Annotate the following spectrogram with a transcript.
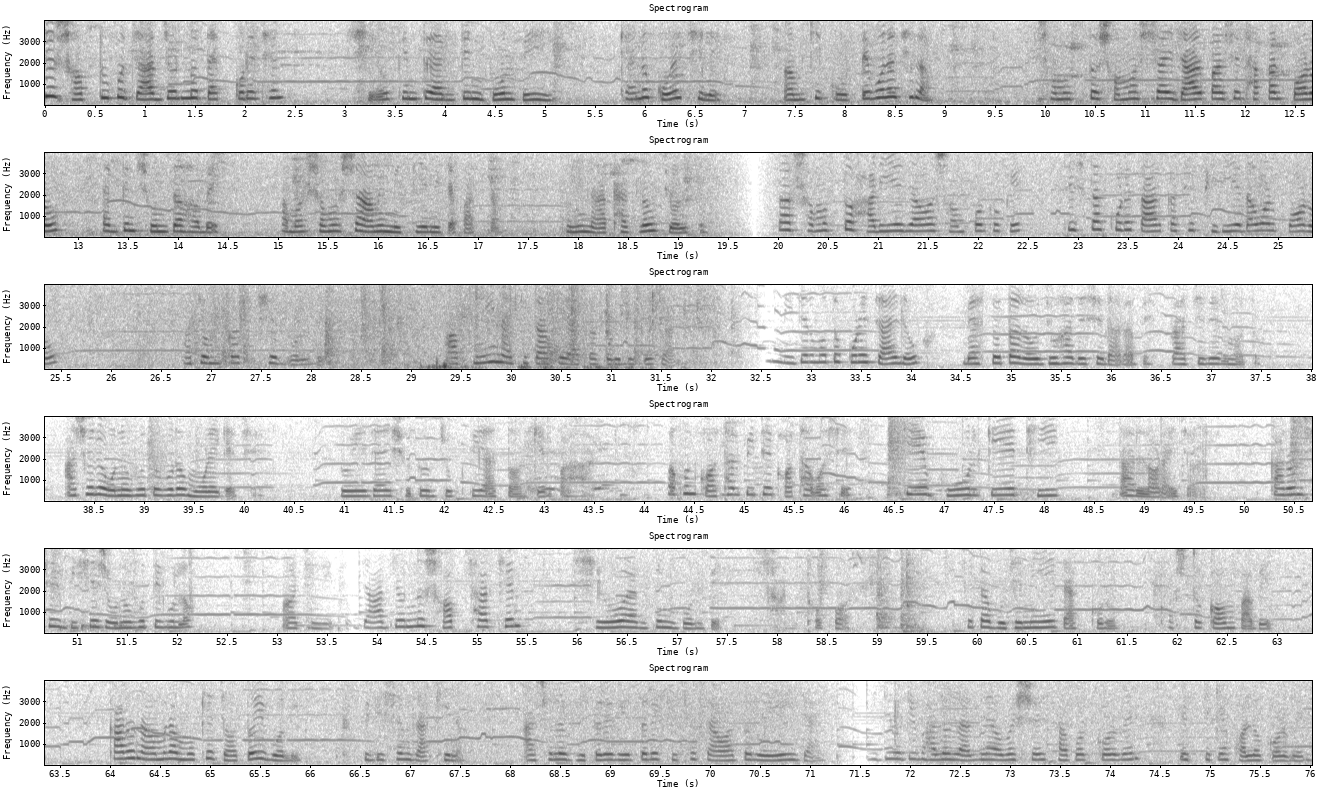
নিজের সবটুকু যার জন্য ত্যাগ করেছেন, সেও কিন্তু একদিন বলবেই, কেন করেছিলে? আমি কি করতে বলেছিলাম? সমস্ত সমস্যায় যার পাশে থাকার পরও একদিন শুনতে হবে, আমার সমস্যা আমি মিটিয়ে নিতে পারতাম, উনি না থাকলেও চলতো। তার সমস্ত হারিয়ে যাওয়া সম্পর্ককে চেষ্টা করে তার কাছে ফিরিয়ে দেওয়ার পরও আচমকা সে বলবে আপনিই নাকি তাকে একা করে দিতে চান? নিজের মতো করে চাইলেও ব্যস্ততার অজুহাত এসে দাঁড়াবে প্রাচীরের মতো। আসলে অনুভূতিগুলো মরে গেছে। রয়ে যায় শুধু যুক্তি আর তর্কের পাহাড়। তখন কথার পিঠে কথা বসে কে ভুল, কে ঠিক তার লড়াই চলে। কারণ সেই বিশেষ অনুভূতিগুলো মৃত যার জন্য সব ছাড়ছেন, সেও একদিন বলবে, স্বার্থপর। সেটা বুঝে নিয়েই ত্যাগ করুন। কষ্ট কম পাবে কারণ আমরা মুখে যতই বলি এক্সপিডিশন রাখি না। আসলে ভেতরে ভেতরে কিছু চাওয়া তো রয়েই যায়। ভিডিওটি ভালো লাগলে অবশ্যই সাপোর্ট করবেন, পেজটিকে ফলো করবেন।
